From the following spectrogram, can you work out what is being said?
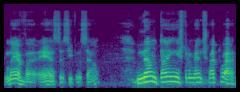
leva a essa situação, não tem instrumentos para atuar.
